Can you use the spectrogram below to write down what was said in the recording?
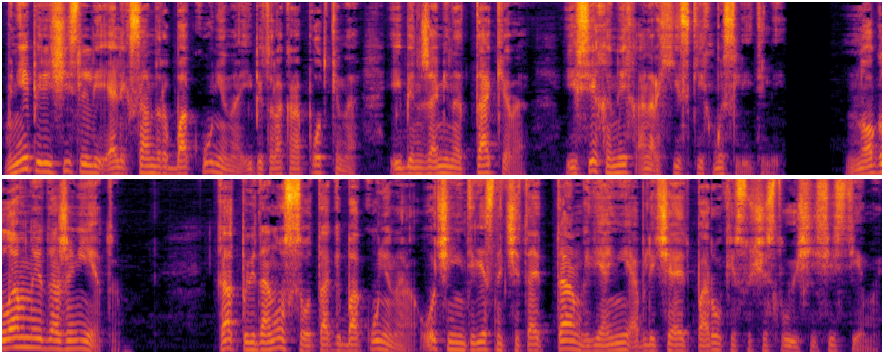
Мне перечислили и Александра Бакунина, и Петра Кропоткина, и Бенджамина Такера, и всех иных анархистских мыслителей. Но главное даже не это. Как Победоносцева, так и Бакунина очень интересно читать там, где они обличают пороки существующей системы.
